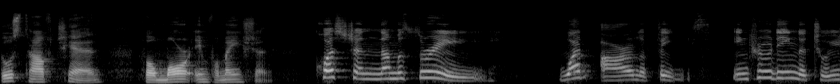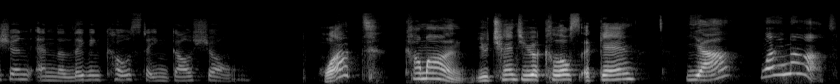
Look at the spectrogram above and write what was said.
Gustav Chen, for more information. Question number three. What are the fees, including the tuition and the living cost in Kaohsiung? What? Come on, you change your clothes again? Yeah, why not?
